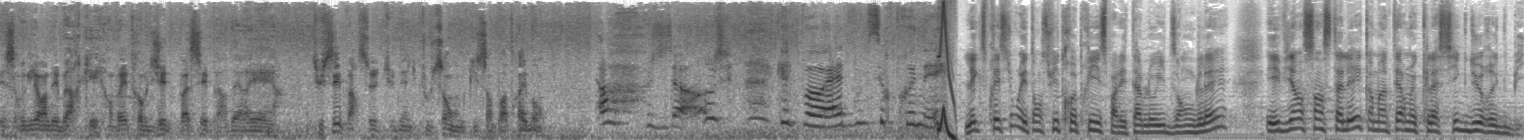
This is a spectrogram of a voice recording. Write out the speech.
les Anglais ont débarqué. On va être obligé de passer par derrière. Tu sais, par ce tunnel tout sombre qui sent pas très bon. Oh, Georges, quel poète, vous me surprenez. L'expression est ensuite reprise par les tabloïds anglais et vient s'installer comme un terme classique du rugby,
